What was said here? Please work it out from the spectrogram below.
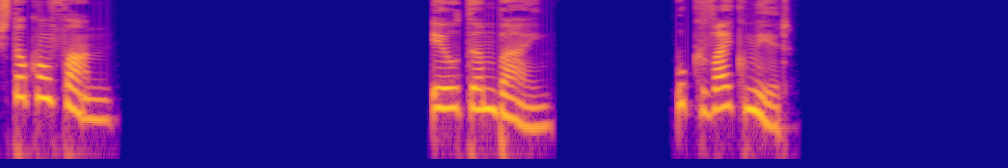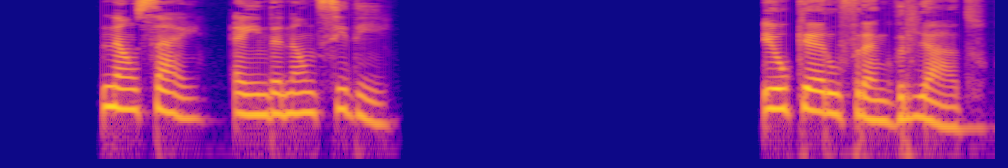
Estou com fome. Eu também. O que vai comer? Não sei, ainda não decidi. Eu quero o frango grelhado.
